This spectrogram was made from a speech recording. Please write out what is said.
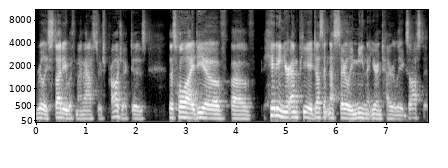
really study with my master's project is this whole idea of, of hitting your MPA doesn't necessarily mean that you're entirely exhausted.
